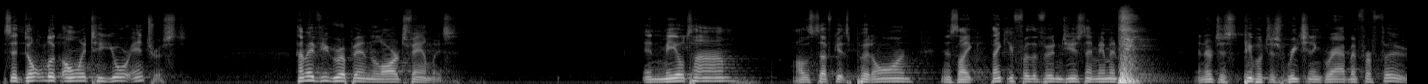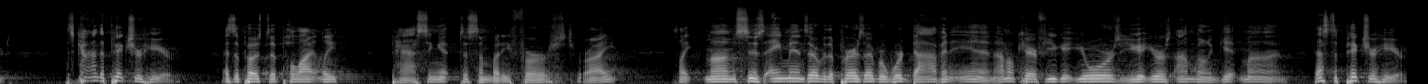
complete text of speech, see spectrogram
He said, don't look only to your interest. How many of you grew up in large families? In mealtime, all the stuff gets put on, and it's like, thank you for the food in Jesus' name, amen. And they're just, people just reaching and grabbing for food. It's kind of the picture here, as opposed to politely passing it to somebody first, right? It's like, Mom, as soon as amen's over, the prayer's over, we're diving in. I don't care if you get yours or you get yours, I'm going to get mine. That's the picture here.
